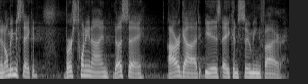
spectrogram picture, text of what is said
Now, don't be mistaken. Verse 29 does say, Our God is a consuming fire.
